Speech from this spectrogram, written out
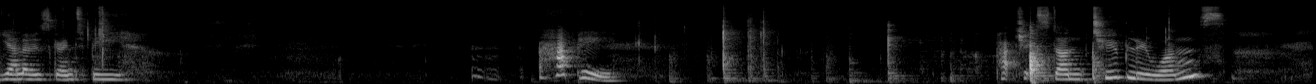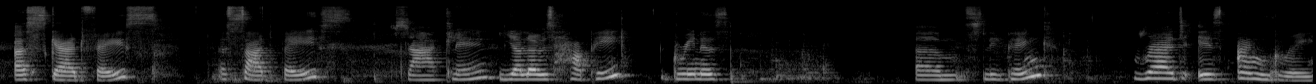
Yellow is going to be happy. Patrick's done two blue ones, a scared face, a sad face. Exactly. Yellow is happy, green is um, sleeping, red is angry.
